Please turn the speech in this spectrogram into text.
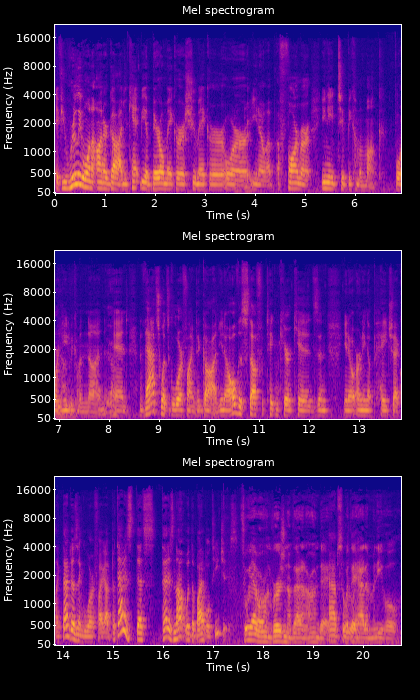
if you really want to honor God, you can't be a barrel maker, a shoemaker, or you know, a, a farmer. You need to become a monk. Or you need to become a nun, Yeah. and that's what's glorifying to God. You know, all this stuff taking care of kids and you know, earning a paycheck, like that doesn't glorify God. But that is that's that is not what the Bible teaches. So we have our own version of that in our own day. Absolutely. What they had in medieval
